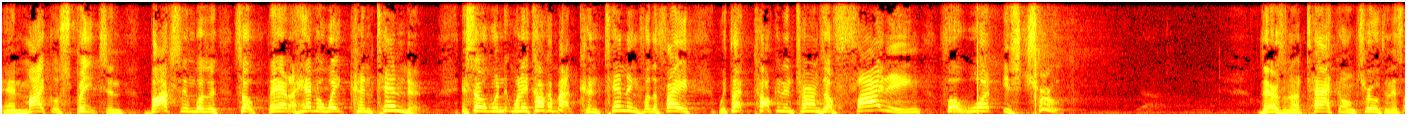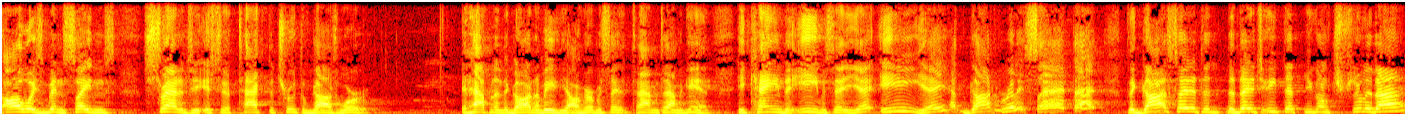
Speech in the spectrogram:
and Michael Spinks. And boxing was, a, so they had a heavyweight contender. And so when, when they talk about contending for the faith, we talk talking in terms of fighting for what is truth. There's an attack on truth, and it's always been Satan's strategy is to attack the truth of God's word. It happened in the Garden of Eden. Y'all heard me say it time and time again. He came to Eve and said, Yeah, Eve, yeah, God really said that? Did God say that the, the day that you eat that you're going to surely die?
